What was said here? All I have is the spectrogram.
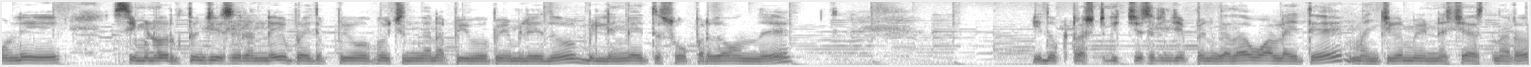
ఓన్లీ సిమెంట్ వర్క్తో చేశారండి. ఇప్పుడైతే పీఓపీ వచ్చింది కానీ పీఓపీ ఏమి లేదు. బిల్డింగ్ అయితే సూపర్గా ఉంది. ఇది ఒక ట్రస్ట్కి ఇచ్చేసారని చెప్పాను కదా వాళ్ళు అయితే మంచిగా మెయింటెనెన్స్ చేస్తున్నారు.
